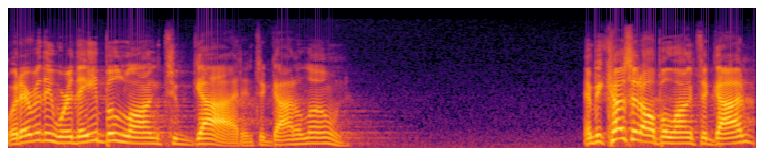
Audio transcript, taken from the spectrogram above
whatever they were, they belonged to God and to God alone. And because it all belonged to God,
